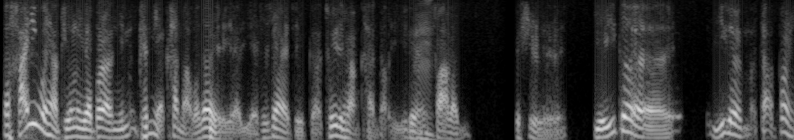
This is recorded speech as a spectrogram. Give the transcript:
那还有我想评论一下，不知道你们肯定也看到，我在也也是在这个推特上看到一个人发了，就是有一个一个不是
